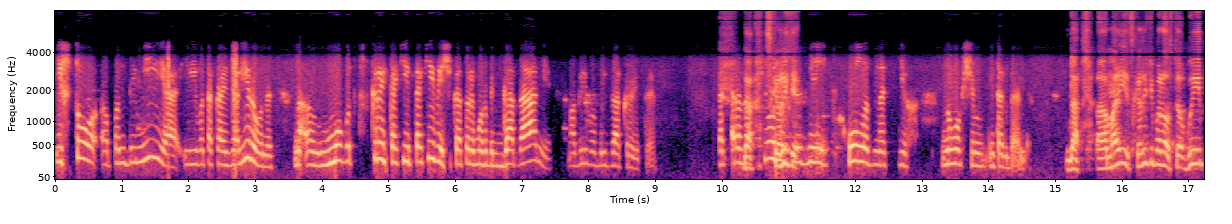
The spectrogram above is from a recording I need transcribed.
и что э, пандемия и вот такая изолированность э, могут вскрыть какие-то такие вещи, которые, может быть, годами могли бы быть закрыты. Так, да, скажите... людей, холодность их, ну, в общем, и так далее. Да. А, Мария, скажите, пожалуйста, вы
